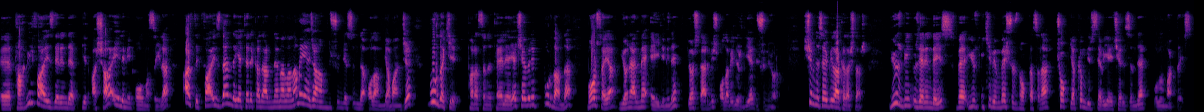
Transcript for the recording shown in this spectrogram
e, tahvil faizlerinde bir aşağı eğilimin olmasıyla artık faizden de yeteri kadar nemalanamayacağım düşüncesinde olan yabancı buradaki parasını TL'ye çevirip buradan da borsaya yönelme eğilimini göstermiş olabilir diye düşünüyorum. Şimdi sevgili arkadaşlar 100 bin üzerindeyiz ve 102.500 noktasına çok yakın bir seviye içerisinde bulunmaktayız.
